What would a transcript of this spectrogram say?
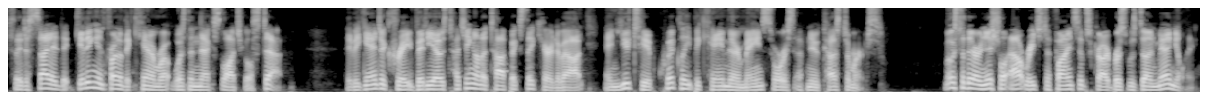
so they decided that getting in front of the camera was the next logical step. They began to create videos touching on the topics they cared about, and YouTube quickly became their main source of new customers. Most of their initial outreach to find subscribers was done manually.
